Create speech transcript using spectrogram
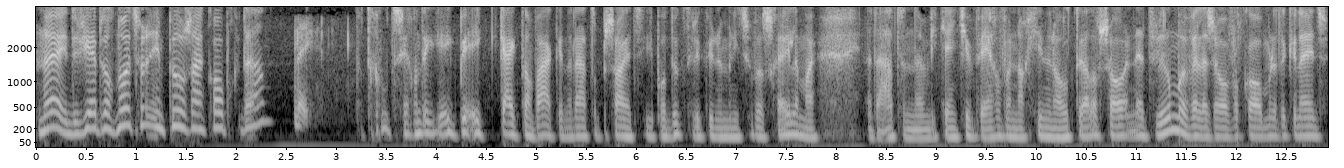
Nee, dus je hebt nog nooit zo'n impulsaankoop gedaan? Nee. Wat goed zeg, want ik, ik, ik kijk dan vaak inderdaad op sites die producten, die kunnen me niet zoveel schelen. Maar inderdaad een, een weekendje weg of een nachtje in een hotel of zo. En het wil me wel eens overkomen dat ik ineens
